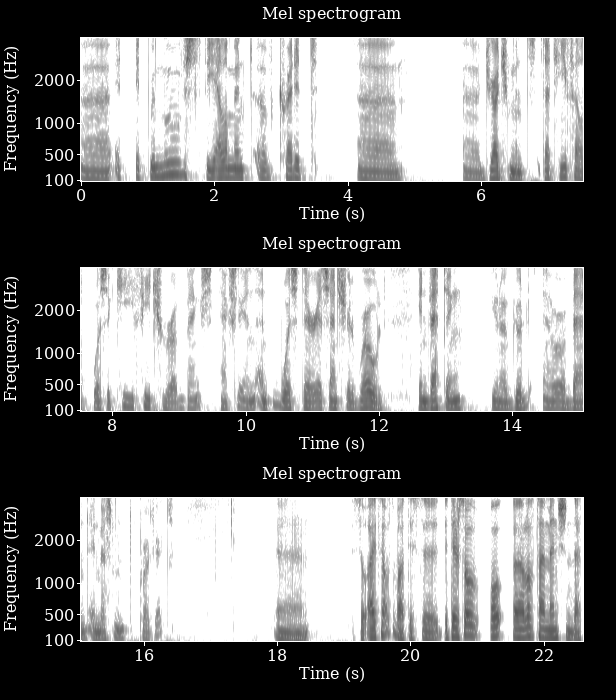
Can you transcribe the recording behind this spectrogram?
uh, it it removes the element of credit uh, uh, judgment that he felt was a key feature of banks actually and, and was their essential role in vetting, you know, good or bad investment projects. Uh, so I thought about this. Uh, there's all, all, a lot of time mentioned that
